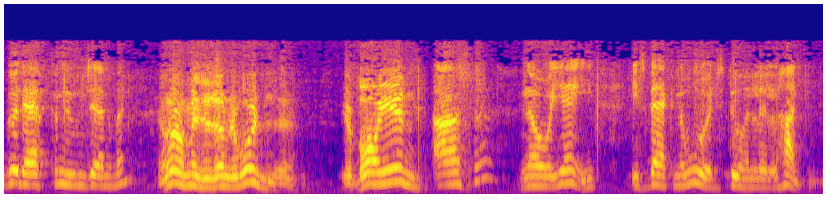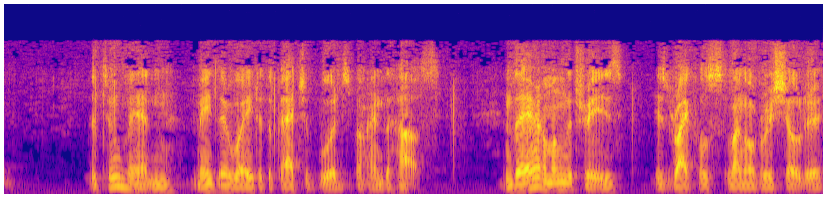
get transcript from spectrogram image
Good afternoon, gentlemen. Hello, Mrs. Underwood. Uh, your boy in? Arthur? No, he ain't. He's back in the woods doing a little hunting. The two men made their way to the patch of woods behind the house. And there, among the trees, his rifle slung over his shoulder,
